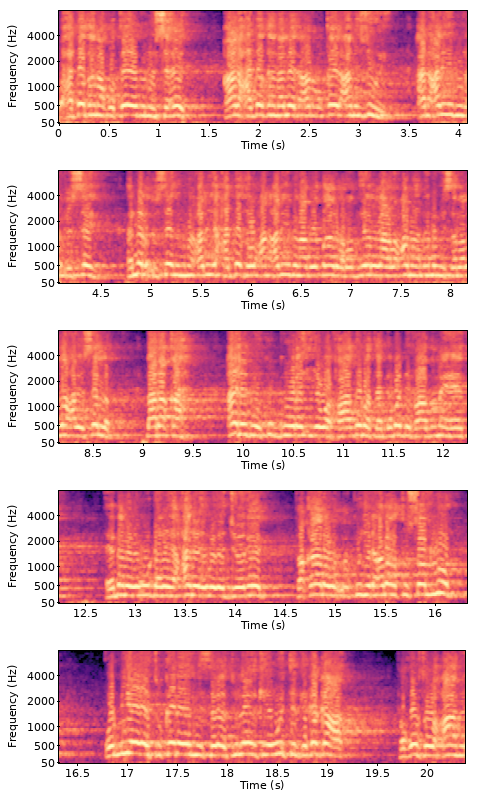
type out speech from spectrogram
waxadaana qutayba bnu saciid. Qaala xadaana leed can uqayl can zuhri can caliy bni xusein ana xusein bnu caliy xadaahu can caliy bn abi aalib radi allahu canhu ana nabi sala allah alay wasalam daraqah cali buu ku guuray iyo wa faatimata gabadhii faadimaheed ee nabiga uu dhalay cali ay wada joogeen faqaala wuxuu ku yidhi alaa tusalluun war miyaana tukanayn salaatuleylka iyo witirka ka kaca faqultu waxaana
